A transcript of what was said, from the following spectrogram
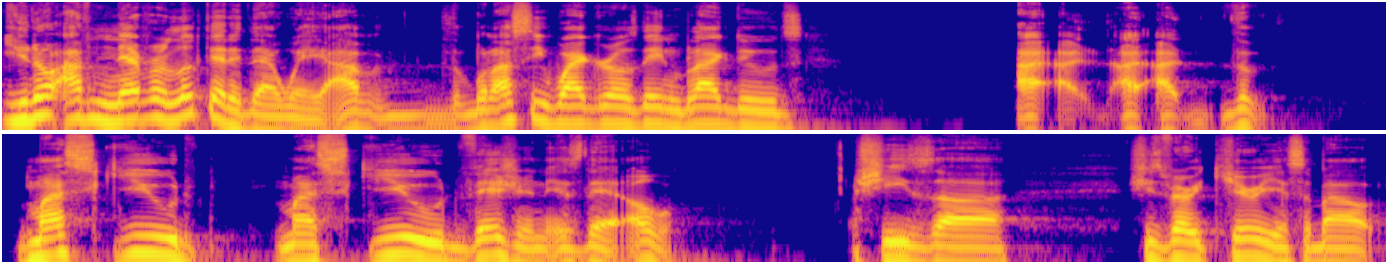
You know, I've never looked at it that way. I've when I see white girls dating black dudes, I, I, I, I the my skewed my skewed vision is that oh, she's uh she's very curious about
